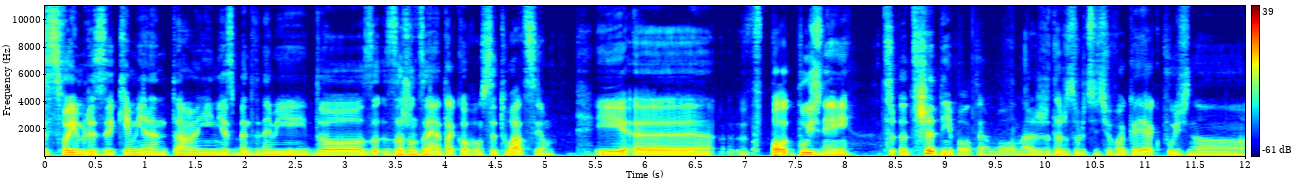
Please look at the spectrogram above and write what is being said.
swoim ryzykiem i elementami niezbędnymi do zarządzania takową sytuacją. I później trzy dni potem, bo należy też zwrócić uwagę, jak późno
